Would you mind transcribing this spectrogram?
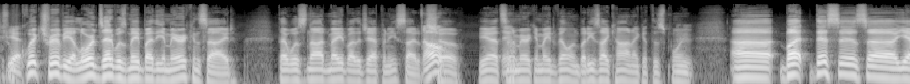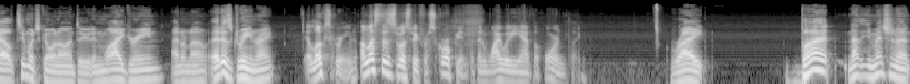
Yeah. Quick trivia: Lord Zed was made by the American side. That was not made by the Japanese side of the Oh. show. Yeah, it's an Damn. Hmm. American-made villain, but he's iconic at this point. Uh, but this is uh, yeah, too much going on, dude. And why green? I don't know. That is green, right? It looks green, unless this is supposed to be for Scorpion. But then why would he have the horn thing? Right. But now that you mention it,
